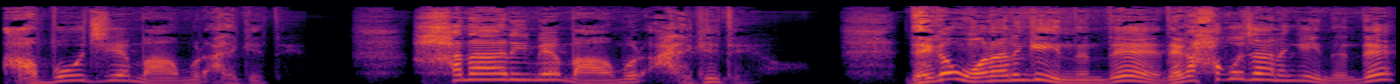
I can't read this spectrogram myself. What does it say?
아버지의 마음을 알게 돼요. 하나님의 마음을 알게 돼요. 내가 원하는 게 있는데 내가 하고자 하는 게 있는데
